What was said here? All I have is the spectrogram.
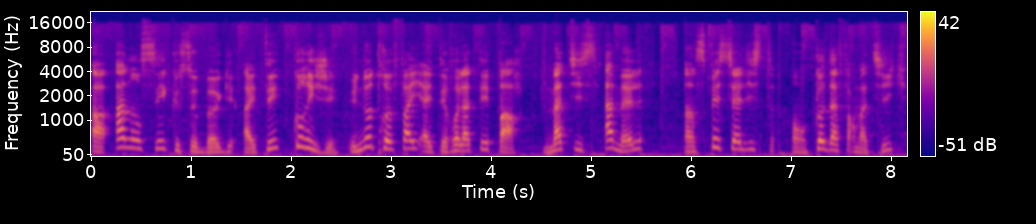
a annoncé que ce bug a été corrigé. Une autre faille a été relatée par Mathis Hamel, un spécialiste en code informatique,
